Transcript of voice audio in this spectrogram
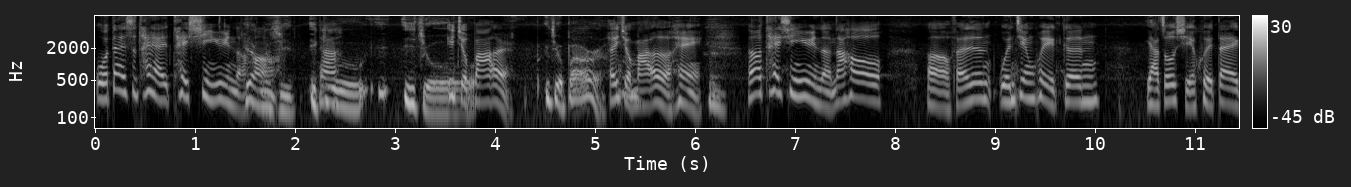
我但是太太幸运了哈。一九一九一九八二，一九八二，一九八二嘿。然后太幸运了，然后呃，反正文件会跟亚洲协会带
